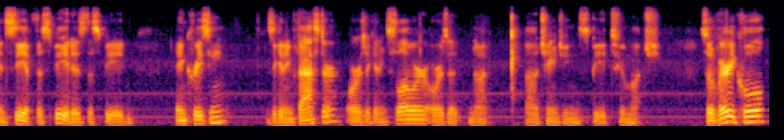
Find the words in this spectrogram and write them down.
and see if the speed is the speed increasing. Is it getting faster or is it getting slower or is it not uh, changing speed too much. So very cool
